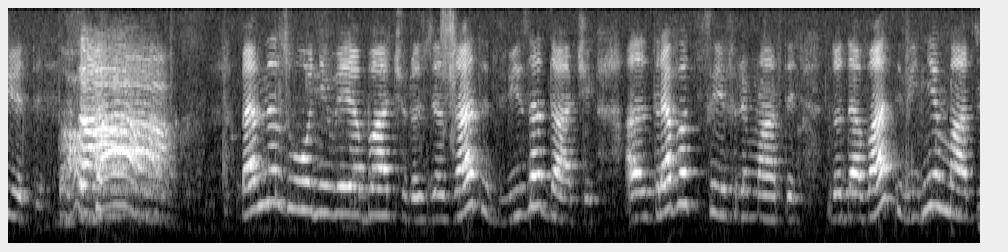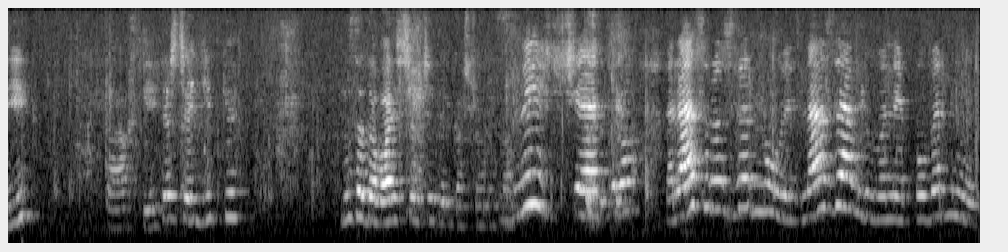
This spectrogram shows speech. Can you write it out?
лічити. Так. Певне, згодні ви, я бачу, розв'язати дві задачі, але треба цифри мати, додавати, віднімати. Ці? Так, стійте ще, дітки. Ну, задавай ще вчителька, що ви там. З них раз розвернулись, на землю вони повернулись.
